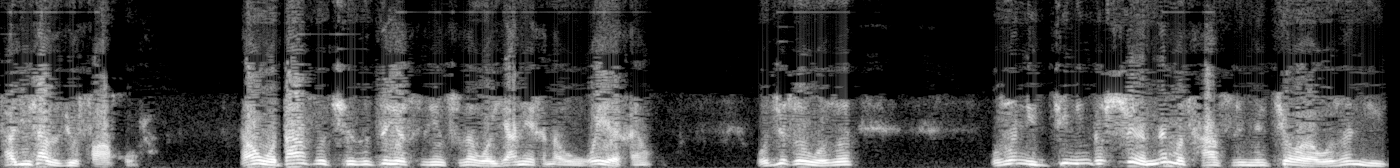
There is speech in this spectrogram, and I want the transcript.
他一下子就发火了，然后我当时其实这些事情出来，我压力很大，我也很，我就说我说，我说你今天都睡了那么长时间的觉了，我说你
